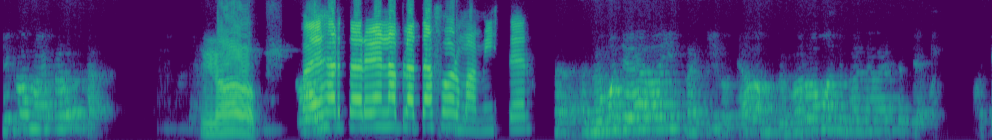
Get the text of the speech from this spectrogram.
Chicos, ¿no hay preguntas? No. Va a dejar tarea en la plataforma, mister. No hemos llegado ahí, tranquilo, ya vamos, primero vamos a terminar de ver este tema, ¿ok?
